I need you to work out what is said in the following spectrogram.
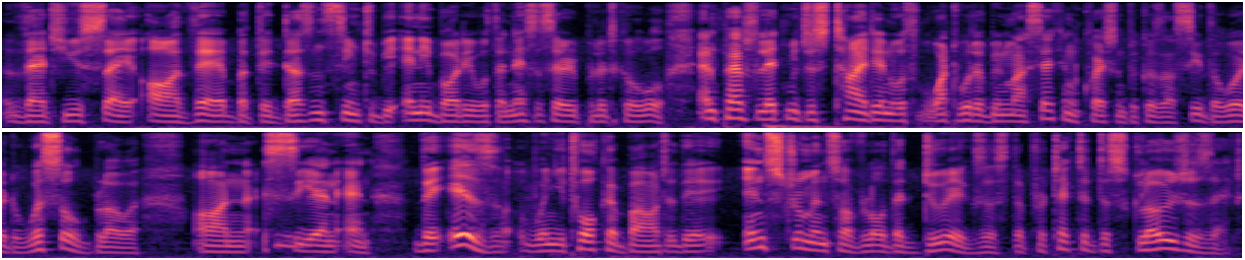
that you say are there, but there doesn't seem to be anybody with the necessary political will. And perhaps let me just tie it in with what would have been my second question because I see the word whistleblower on CNN. There is, when you talk about the instruments of law that do exist, the Protected Disclosures Act,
